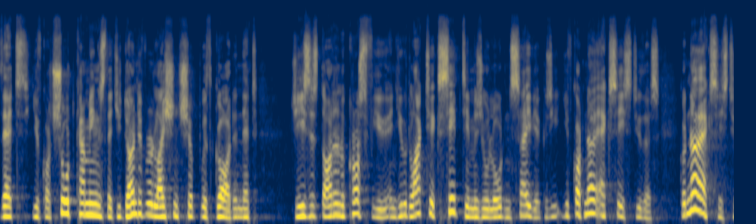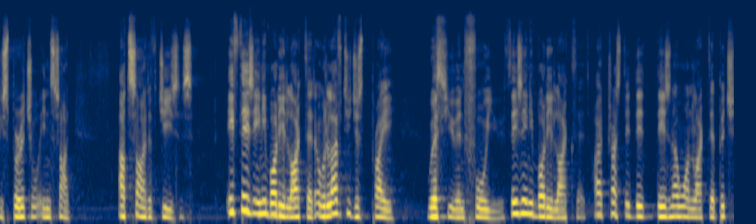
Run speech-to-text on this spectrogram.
that you've got shortcomings, that you don't have a relationship with God, and that Jesus died on the cross for you, and you would like to accept Him as your Lord and Savior, because you, have got no access to this, got no access to spiritual insight outside of Jesus. If there's anybody like that, I would love to just pray with you and for you. If there's anybody like that, I trust that there's no one like that, but,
